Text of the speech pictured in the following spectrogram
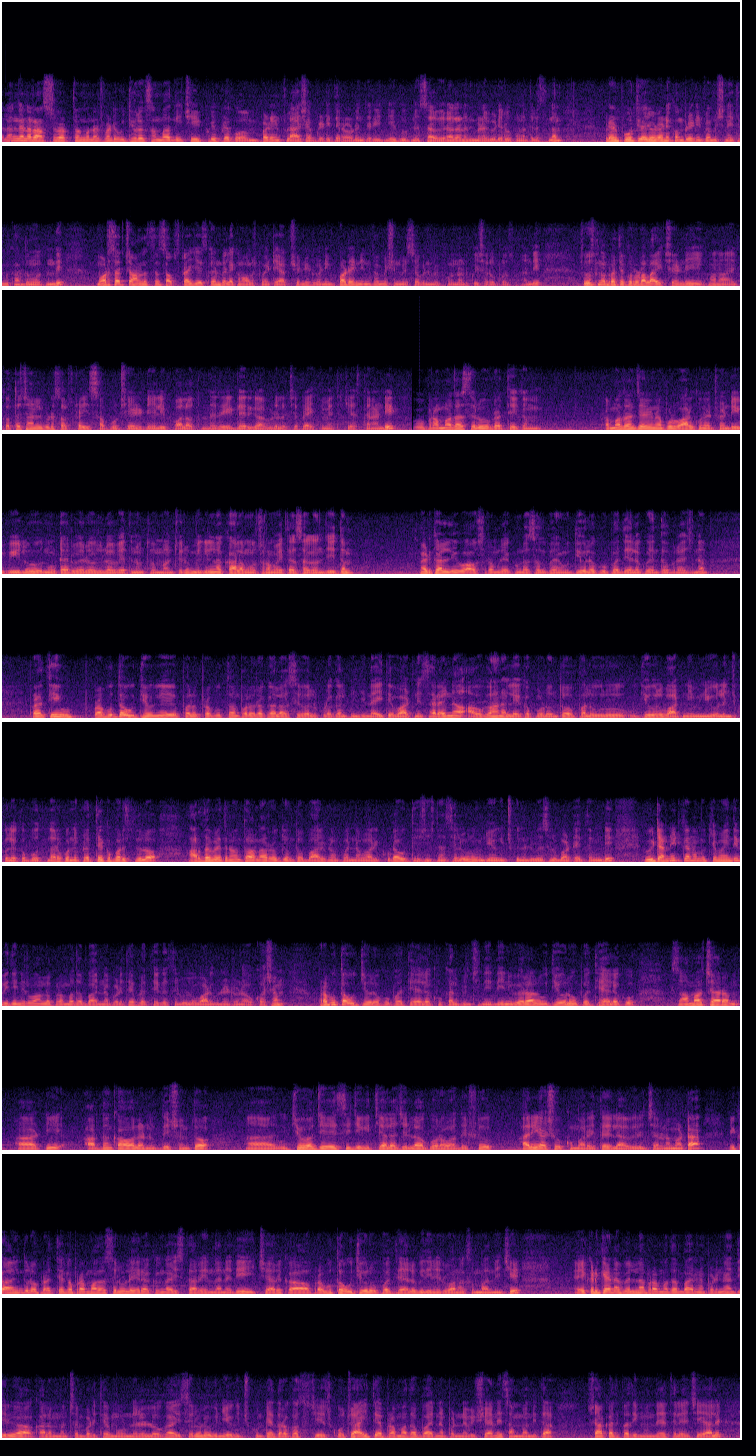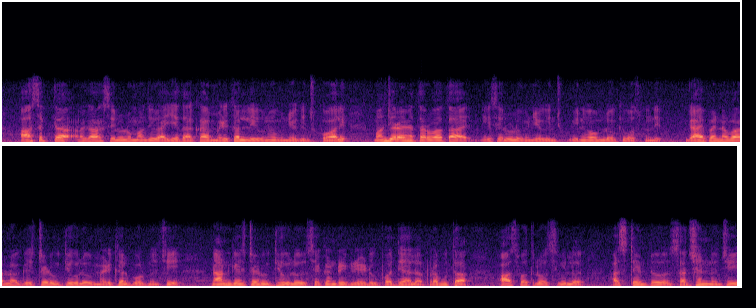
తెలంగాణ రాష్ట్ర వ్యాప్తంగా ఉన్నటువంటి ఉద్యోగులకు సంబంధించి ఇప్పుడిప్పుడే ఒక ఇంపార్టెంట్ ఫ్లాష్ అప్డేట్ అయితే రావడం జరిగింది. Good news. ఆ వివరాలు అనేది మన వీడియో రూపంలో తెలుస్తుందాం ఇప్పుడు నేను పూర్తిగా చూడండి కంప్లీట్ ఇన్ఫర్మేషన్ అయితే మీకు అర్థమవుతుంది. మొదటిసారి ఛానల్ సబ్స్క్రైబ్ చేసుకొని బెల్లైకన్ ఐకాన్ ఆల్ పెట్టి యాప్ చేయండి. ఇటువంటి ఇంపార్టెంట్ ఇన్ఫర్మేషన్ మిస్ అవ్వకుండా మీకు నోటిఫికేషన్ రూపంలో వస్తుందండి. చూస్తున్న ప్రతి ఒక్కరు కూడా లైక్ చేయండి. మన కొత్త ఛానల్ కూడా సబ్స్క్రైబ్ చేసి సపోర్ట్ చేయండి. డైలీ ఫాలో అవుతుందని రెగ్యులర్గా వీడియోలు వచ్చే ప్రయత్నం అయితే చేస్తానండి. ప్రమాద సెలవు ప్రత్యేకం. ప్రమాదం జరిగినప్పుడు వాడుకునేటువంటి వీలు నూట ఇరవై రోజుల వేతనంతో మంజూరు మిగిలిన కాలం అవసరమైతే సగం జీతం. మెడికల్ లీవ్ అవసరం లేకుండా సదుపాయం ఉద్యోగులకు ఉపాధ్యాయులకు ఎంతో ప్రయోజనం. ప్రతి ఉ- ప్రభుత్వ ఉద్యోగి పలు ప్రభుత్వం పలు రకాల సేవలు కూడా కల్పించింది అయితే వాటిని సరైన అవగాహన లేకపోవడంతో పలువురు ఉద్యోగులు వాటిని వినియోగించుకోలేకపోతున్నారు. కొన్ని ప్రత్యేక పరిస్థితుల్లో అర్ధవేతనంతో అనారోగ్యంతో బారిన పడిన వారికి కూడా ఉద్దేశించిన సెలవును వినియోగించుకునే వెసులుబాటు అయితే ఉంది. వీటన్నిటికన్నా ముఖ్యమైనది విధి నిర్వహణలో ప్రమాద బారిన పడితే ప్రత్యేక సెలవులు వాడుకునేటువంటి అవకాశం ప్రభుత్వ ఉద్యోగులకు ఉపాధ్యాయులకు కల్పించింది. దీని వివరాలు ఉద్యోగులు ఉపాధ్యాయులకు. సమాచారం టీ అర్థం కావాలనే ఉద్దేశంతో ఉద్యోగ జేఏసీ జగిత్యాల జిల్లా గౌరవ అధ్యక్షుడు హరి అశోక్ కుమార్ అయితే ఇలా వివరించారనమాట ఇక ఇందులో ప్రత్యేక ప్రమాద సెలవులు ఏ రకంగా ఇస్తారు ఏందనేది ఇచ్చారు. ఇక ప్రభుత్వ ఉద్యోగుల ఉపాధ్యాయులు విధి నిర్వహణకు సంబంధించి ఎక్కడికైనా వెళ్ళినా ప్రమాదం బారిన పడినా దీర్ఘకాలం మంచం పడితే మూడు నెలల్లోగా ఈ సెలవులు వినియోగించుకుంటే దరఖాస్తు చేసుకోవచ్చు. అయితే ప్రమాదం బారిన పడిన విషయాన్ని సంబంధిత శాఖాధిపతి ముందే తెలియజేయాలి. ఆసక్త అనగా సెలవులు మంజూరు అయ్యేదాకా మెడికల్ లీవ్ను వినియోగించుకోవాలి. మంజూరైన తర్వాత ఈ సెలవులు వినియోగించు వినియోగంలోకి వస్తుంది. గాయపడిన వారిలో గెజిటెడ్ ఉద్యోగులు మెడికల్ బోర్డు నుంచి నాన్ గెజిటెడ్ ఉద్యోగులు సెకండరీ గ్రేడ్ ఉపాధ్యాయుల ప్రభుత్వ ఆసుపత్రిలో సివిల్ అసిస్టెంట్ సర్జన్ నుంచి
